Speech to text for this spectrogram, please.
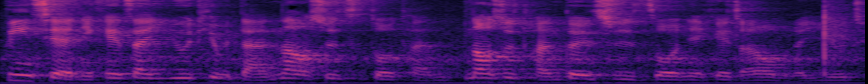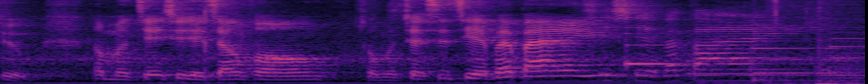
并且你可以在 YouTube 打“闹事制作团”、“闹事团队制作”，你也可以找到我们的 YouTube。那么今天谢谢江峰，我们下次见，拜拜。谢谢，拜拜。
